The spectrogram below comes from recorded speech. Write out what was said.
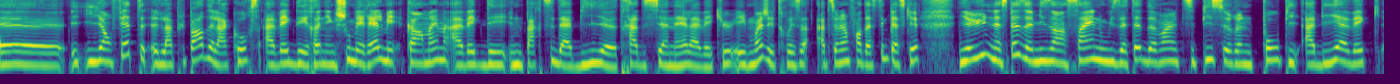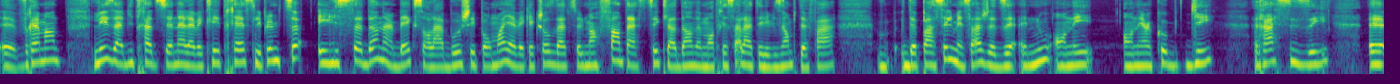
Euh, ils ont fait la plupart de la course avec des running shoes Merrell, mais quand même avec des, une partie d'habits euh, traditionnels avec eux. Et moi, j'ai trouvé ça absolument fantastique parce que il y a eu une espèce de mise en scène où ils étaient devant un tipi sur une peau puis habillés avec euh, vraiment les habits traditionnels avec les tresses, les plumes, tout ça. Et ils se donnent un bec sur la bouche. Et pour moi, il y avait quelque chose d'absolument fantastique là-dedans de montrer ça à la télévision puis de faire, de passer le message de dire, nous, on est on est un couple gay, racisé, euh,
